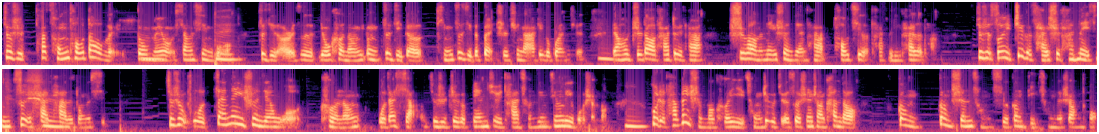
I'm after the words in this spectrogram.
就是他从头到尾都没有相信过，自己的儿子有可能用自己的凭自己的本事去拿这个冠军。嗯然后直到他对他失望的那一瞬间，他抛弃了他，离开了他，就是所以这个才是他内心最害怕的东西。就是我在那一瞬间，我可能我在想，就是这个编剧他曾经经历过什么，嗯或者他为什么可以从这个角色身上看到更更深层次、更底层的伤痛。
